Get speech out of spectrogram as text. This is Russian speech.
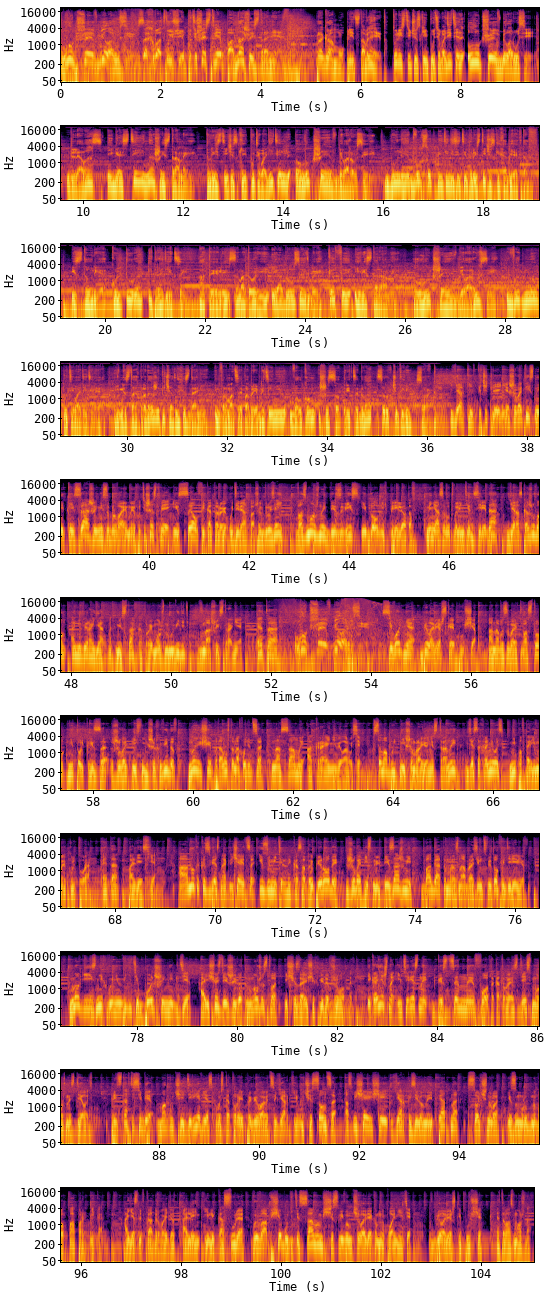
Лучшее в Беларуси. Захватывающее путешествие по нашей стране. Программу представляет туристический путеводитель «Лучшее в Беларуси». Для вас и гостей нашей страны. Туристический путеводитель «Лучшее в Беларуси». Более 250 туристических объектов. История, культура и традиции. Отели, санатории и агроусадьбы, кафе и рестораны. Лучшее в Беларуси в одном путеводителе. В местах продажи печатных изданий. Информация по приобретению Волком 632 44 40. Яркие впечатления, живописные пейзажи, незабываемые путешествия и селфи, которые удивят ваших друзей, возможны без виз и долгих перелетов. Меня зовут Валентин Середа. Я расскажу вам о невероятных местах, которые можно увидеть в нашей стране. Это Лучшее в Беларуси. Сегодня Беловежская пуща. Она вызывает восторг не только из-за живописнейших видов, но еще и потому, что находится на самой окраине Беларуси, в самобытнейшем районе страны, где сохранилась неповторимая культура. Это Полесье. А оно, как известно, отличается изумительной красотой природы, живописными пейзажами, богатым разнообразием цветов и деревьев. Многие из них вы не увидите больше нигде. А еще здесь живет множество исчезающих видов животных. И, конечно, интересны бесценные фото, которые здесь можно сделать. Представьте себе могучие деревья, сквозь которые пробиваются яркие лучи солнца, освещающие ярко-зеленые пятна сочного изумрудного папоротника. А если в кадр войдет олень или косуля, вы вообще будете самым счастливым человеком на планете. В Беловежской пуще это возможно.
